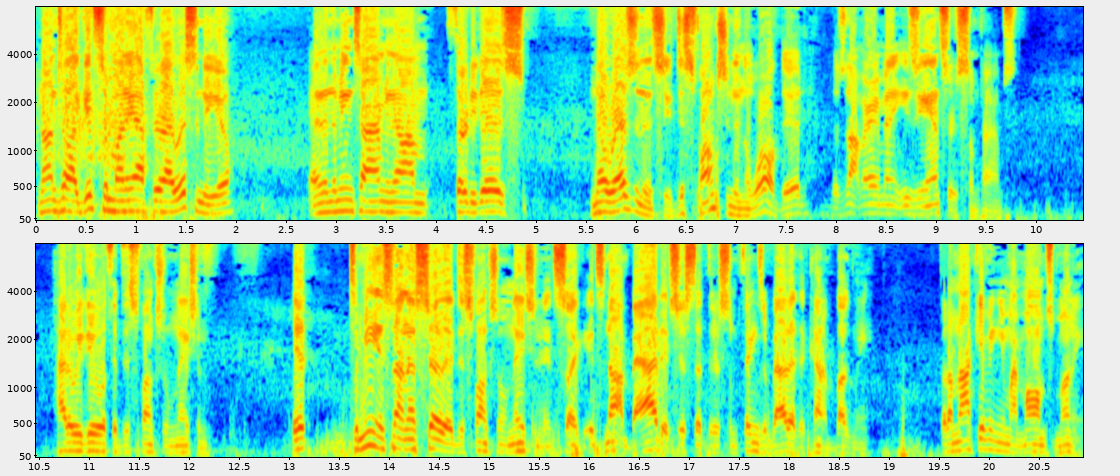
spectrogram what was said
Not until I get some money after I listen to you. And in the meantime, you know, I'm 30 days, no residency, dysfunction in the world, dude. There's not very many easy answers sometimes. How do we deal with a dysfunctional nation? It to me, it's not necessarily a dysfunctional nation. It's like it's not bad. It's just that there's some things about it that kind of bug me. But I'm not giving you my mom's money.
